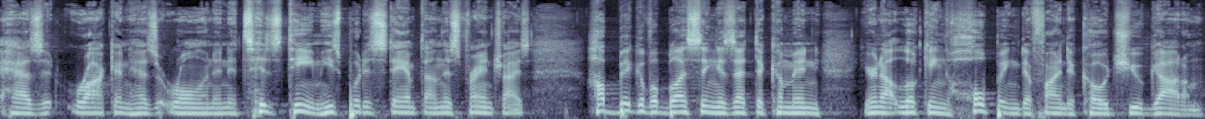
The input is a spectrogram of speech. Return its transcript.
has it rocking, has it rolling, and it's his team. He's put his stamp on this franchise. How big of a blessing is that to come in? You're not looking, hoping to find a coach. You got him.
